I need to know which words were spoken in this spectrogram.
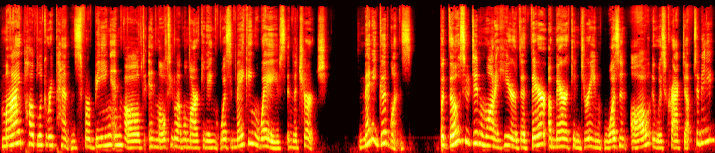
My public repentance for being involved in multi level marketing was making waves in the church, many good ones. But those who didn't want to hear that their American dream wasn't all it was cracked up to be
